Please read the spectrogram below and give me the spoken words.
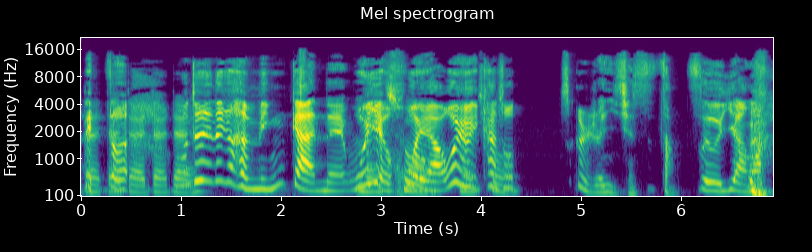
对对对对对对，我 对那个很敏感呢，我也会啊，我也会看说这个人以前是长这样啊，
